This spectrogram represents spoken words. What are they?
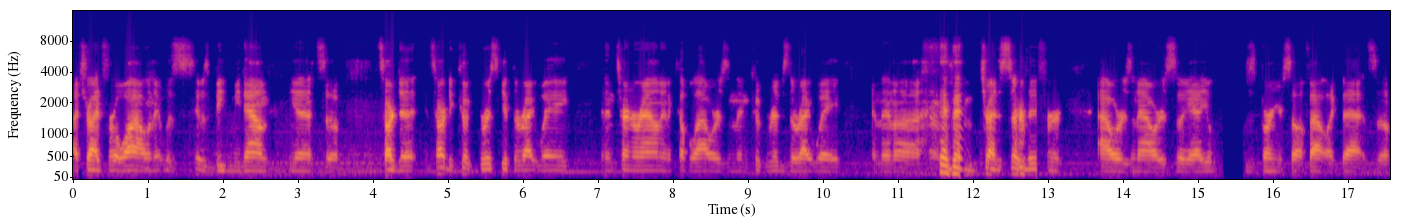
I tried for a while and it was it was beating me down. Yeah, so it's hard to it's hard to cook brisket the right way and then turn around in a couple hours and then cook ribs the right way and then uh and then try to serve it for hours and hours. So yeah, you'll just burn yourself out like that. So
